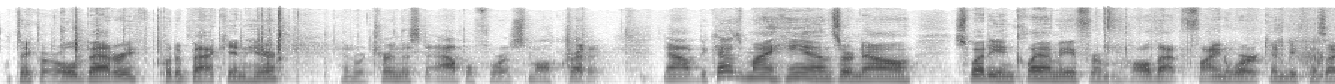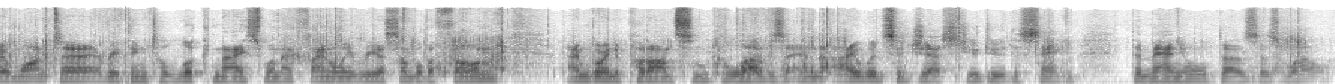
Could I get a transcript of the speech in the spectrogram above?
We'll take our old battery, put it back in here, and return this to Apple for a small credit. Now, because my hands are now sweaty and clammy from all that fine work, and because I want uh, everything to look nice when I finally reassemble the phone, I'm going to put on some gloves, and I would suggest you do the same. The manual does as well.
